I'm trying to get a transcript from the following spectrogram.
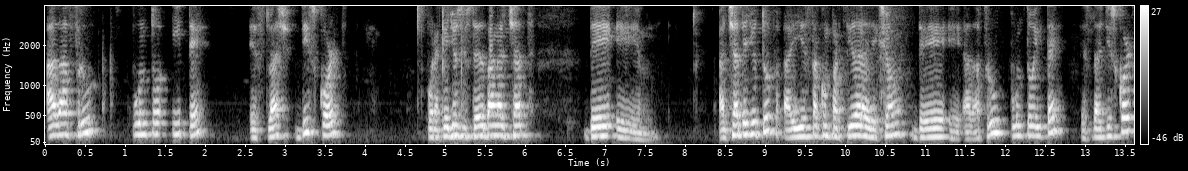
adafru.it slash Discord. Por aquellos, si ustedes van al chat de, eh, al chat de YouTube, ahí está compartida la dirección de eh, adafru.it slash Discord.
